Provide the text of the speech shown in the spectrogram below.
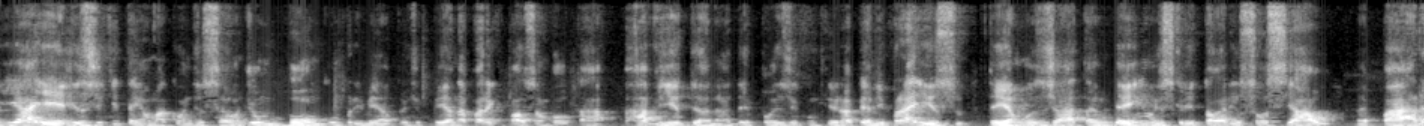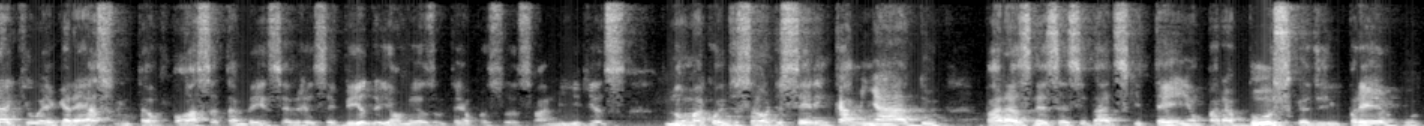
e a eles de que tenham uma condição de um bom cumprimento de pena para que possam voltar à vida né, depois de cumprir a pena. E para isso, temos já também um escritório social né, para que o egresso, então, possa também ser recebido e, ao mesmo tempo, as suas famílias, numa condição de ser encaminhado para as necessidades que tenham, para a busca de emprego,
